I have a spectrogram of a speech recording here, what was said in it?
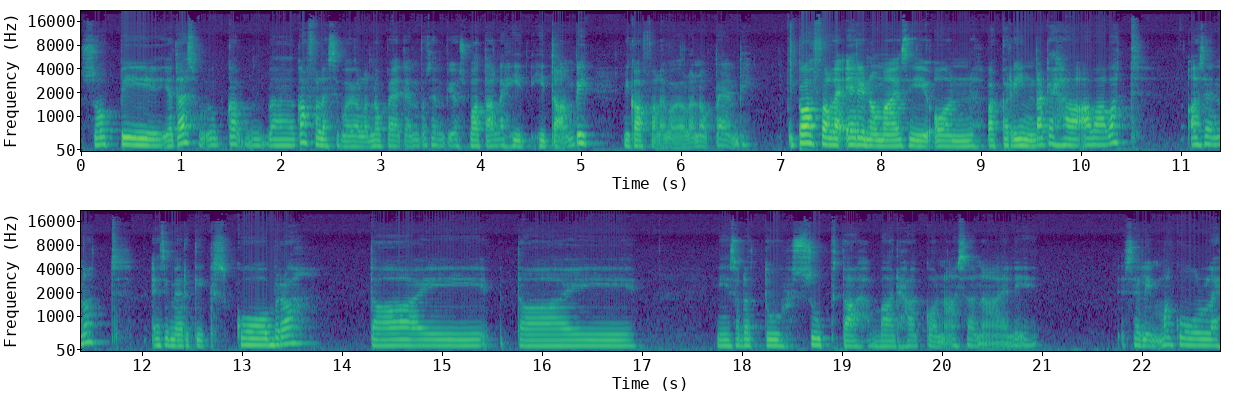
sopii. Ja tässä äh, kaffalle se voi olla nopeatempoisempi, jos vatalle hitaampi, niin kaffalle voi olla nopeampi. Kaffalle erinomaisia on vaikka rintakehää avaavat asennot, esimerkiksi Cobra tai, tai niin sanottu Supta Badha Konasana, eli selimmakuulle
